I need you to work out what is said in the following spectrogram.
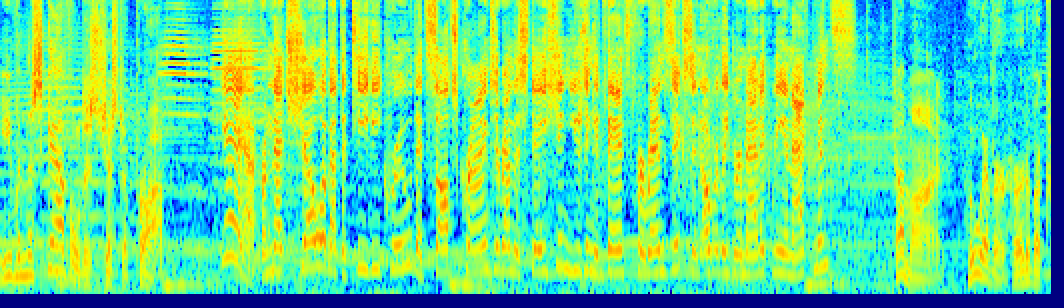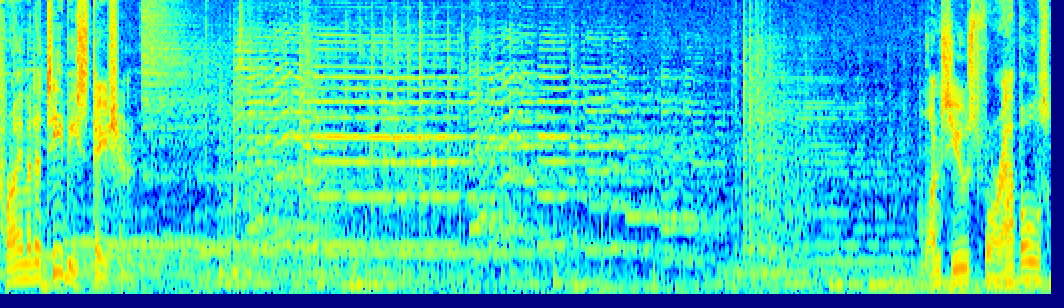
even the scaffold is just a prop. Yeah, from that show about the TV crew that solves crimes around the station using advanced forensics and overly dramatic reenactments. Come on, who ever heard of a crime at a TV station? Once used for apples,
